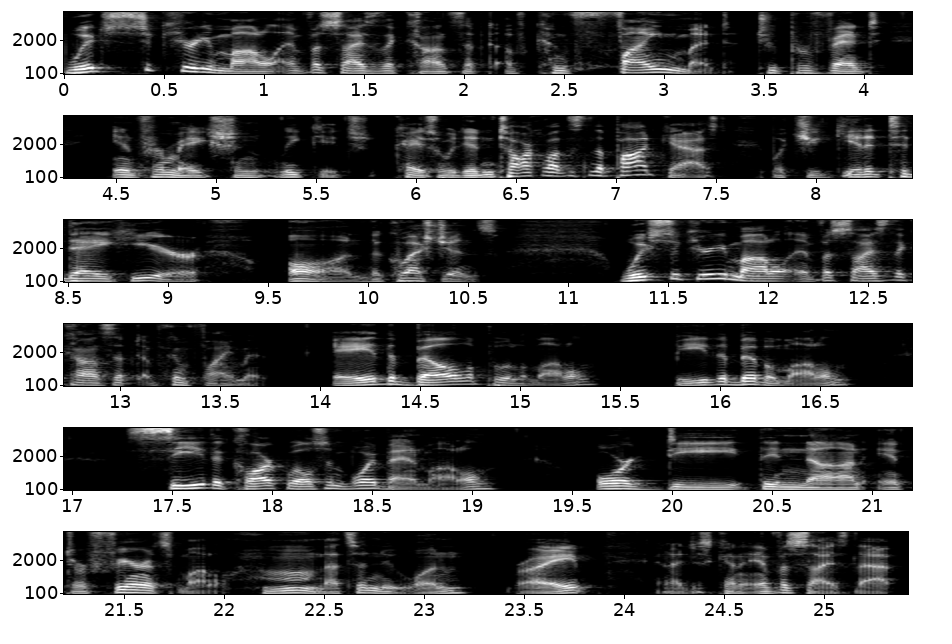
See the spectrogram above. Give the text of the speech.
which security model emphasizes the concept of confinement to prevent information leakage? Okay. So we didn't talk about this in the podcast, but you get it today here on the questions. Which security model emphasizes the concept of confinement? A, the Bell LaPadula model, B, the Biba model, C, the Clark Wilson boy band model, or D, the non-interference model. Hmm, that's a new one, right? And I just kind of emphasize that.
